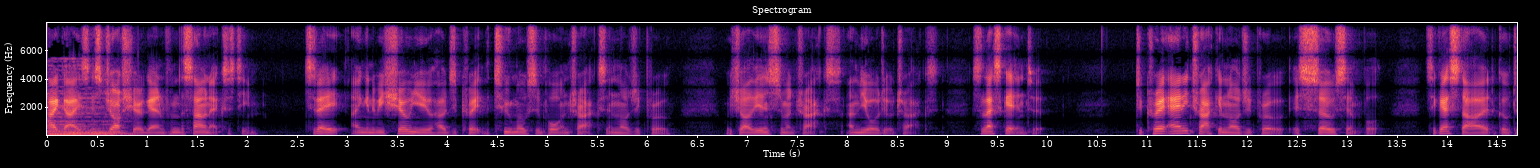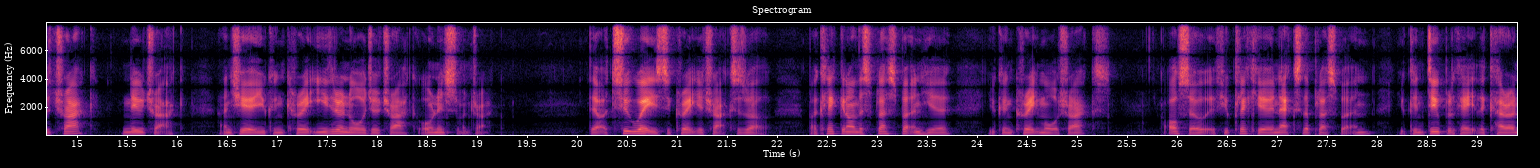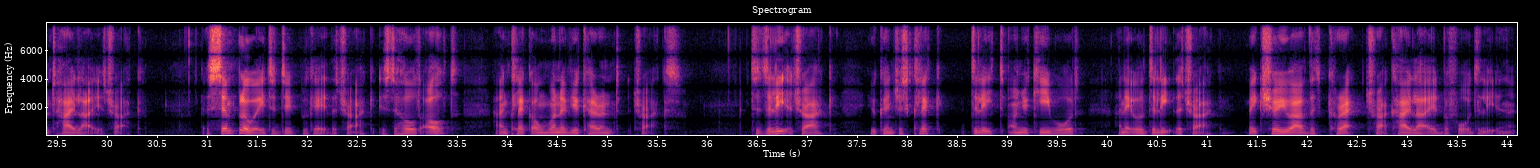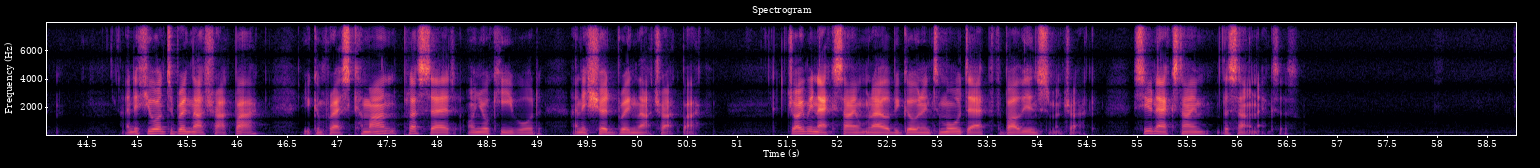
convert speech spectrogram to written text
Hi guys, it's Josh here again from the Sound Nexus team. Today I'm going to be showing you how to create the two most important tracks in Logic Pro, which are the instrument tracks and the audio tracks. So let's get into it. To create any track in Logic Pro is so simple. To get started, go to Track, New Track, and here you can create either an audio track or an instrument track. There are two ways to create your tracks as well. By clicking on this plus button here, you can create more tracks. Also, if you click here next to the plus button, you can duplicate the current highlighted track. A simpler way to duplicate the track is to hold Alt and click on one of your current tracks. To delete a track, you can just click delete on your keyboard and it will delete the track. Make sure you have the correct track highlighted before deleting it. And if you want to bring that track back, you can press Command plus Z on your keyboard and it should bring that track back. Join me next time when I will be going into more depth about the instrument track. See you next time, the Sound Nexus.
